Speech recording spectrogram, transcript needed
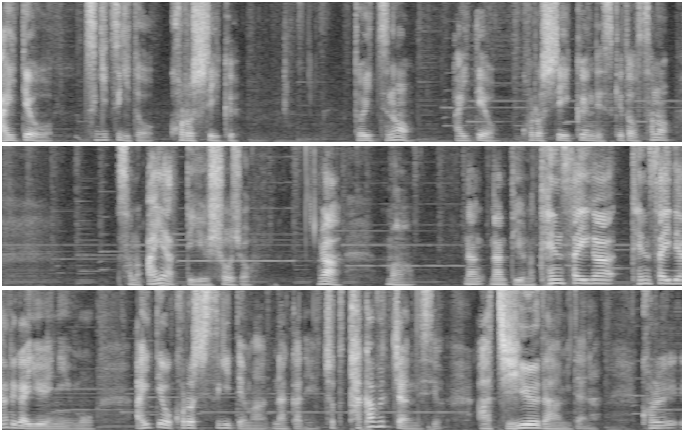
相手を次々と殺していく。ドイツの相手を殺していくんですけどそのそのアヤっていう少女がまあなんていうの天才が天才であるがゆえにもう相手を殺しすぎてまあなんかねちょっと高ぶっちゃうんですよ。あ自由だみたいな。これ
